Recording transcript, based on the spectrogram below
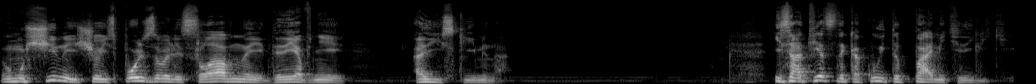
мужчины еще использовали славные древние арийские имена. И, соответственно, какую-то память религии.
